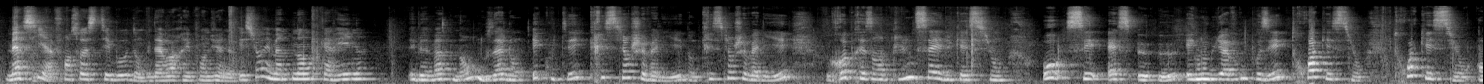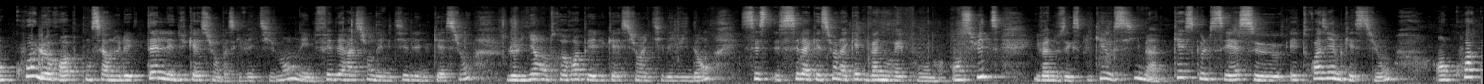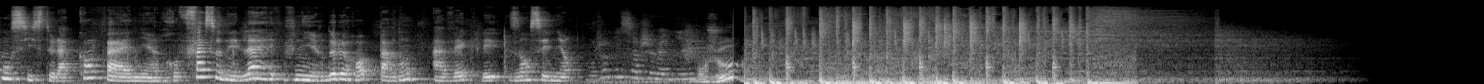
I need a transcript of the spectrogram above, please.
Merci à Françoise Thébault donc d'avoir répondu à nos questions. Et maintenant, Karine et eh bien maintenant, nous allons écouter Christian Chevalier. Donc Christian Chevalier représente l'UNSA Éducation au CSEE e et nous lui avons posé trois questions. Trois questions. En quoi l'Europe concerne-t-elle l'éducation? Parce qu'effectivement, on est une fédération des métiers de l'éducation. Le lien entre Europe et éducation est-il évident? C'est la question à laquelle il va nous répondre. Ensuite, il va nous expliquer aussi ben, qu'est-ce que le CSEE e? Et troisième question, en quoi consiste la campagne Façonner l'avenir de l'Europe pardon, avec les enseignants Bonjour Christian Chevalier. Bonjour.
